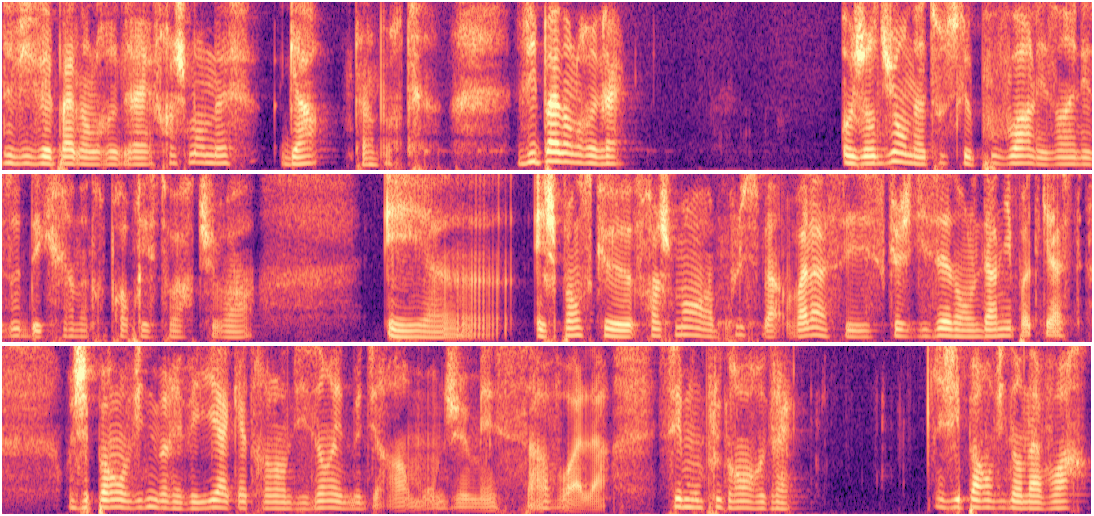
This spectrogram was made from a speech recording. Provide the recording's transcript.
ne vivez pas dans le regret. Franchement, meuf, gars, peu importe, vis pas dans le regret. Aujourd'hui, on a tous le pouvoir, les uns et les autres, d'écrire notre propre histoire, tu vois. Et, euh, et je pense que, franchement, en plus, ben voilà, c'est ce que je disais dans le dernier podcast. J'ai pas envie de me réveiller à 90 ans et de me dire, oh mon Dieu, mais ça, voilà, c'est mon plus grand regret. J'ai pas envie d'en avoir.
